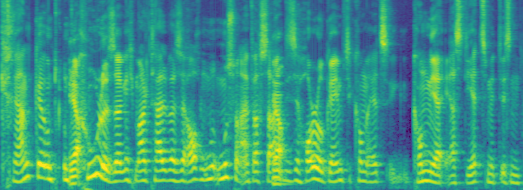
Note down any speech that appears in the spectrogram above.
kranke und, und Ja. coole, sage ich mal, teilweise auch, mu muss man einfach sagen, Ja. diese Horror-Games, die kommen jetzt, kommen ja erst jetzt mit diesen,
